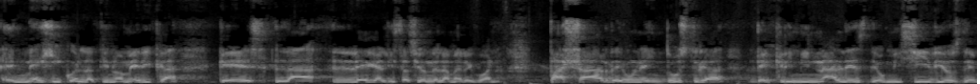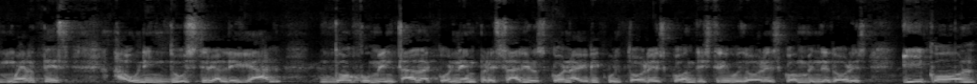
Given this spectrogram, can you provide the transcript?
en México, en Latinoamérica, que es la legalización de la marihuana. Pasar de una industria de criminales, de homicidios, de muertes, a una industria legal documentada con empresarios, con agricultores, con distribuidores, con vendedores y con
